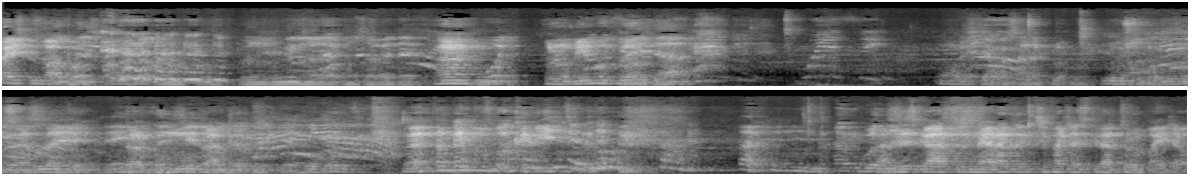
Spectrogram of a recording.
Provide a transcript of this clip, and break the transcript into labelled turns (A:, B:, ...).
A: mai ești câțiva acolo.
B: Vedeți lumină în- cum se vede
A: A?
B: mori,
A: În lumină, în club?
B: da?
A: Nu știam asta de club.
C: Nu știu cum
A: Asta e doar cu păi,
B: pe ce
A: munca.
B: nu te duce?
A: Păcăliți. A zis că astăzi ne arată ce face aspiratorul pe aici.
